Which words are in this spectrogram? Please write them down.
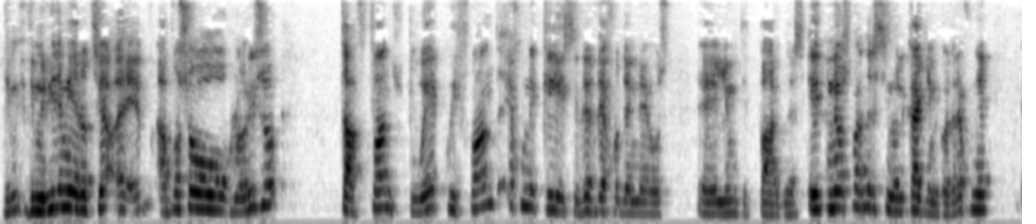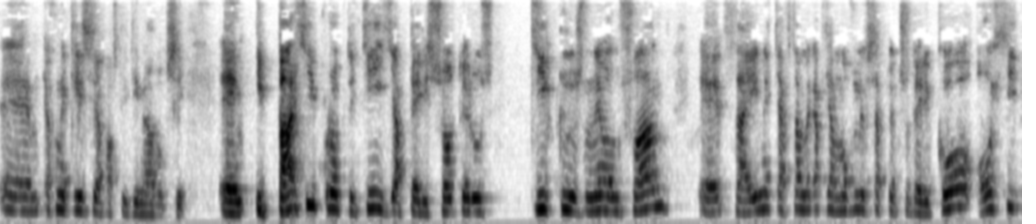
Δημιουργείται μια ερώτηση. Ε, ε, από όσο γνωρίζω, τα funds του Equifund έχουν κλείσει, δεν δέχονται νέους ε, limited partners. Ε, νέους partners συνολικά γενικότερα έχουν, ε, έχουν κλείσει από αυτή την άποψη. Ε, υπάρχει προοπτική για περισσότερους κύκλους νέων fund, ε, θα είναι και αυτά με κάποια μόχλευση από το εξωτερικό, όχι,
